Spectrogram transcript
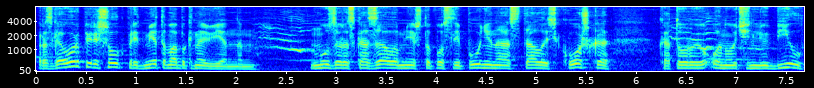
Разговор перешел к предметам обыкновенным. Муза рассказала мне, что после Пунина осталась кошка, которую он очень любил,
